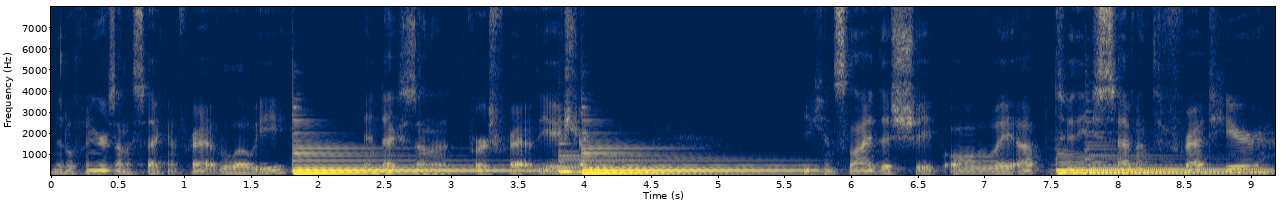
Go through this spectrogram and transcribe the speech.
middle finger's on the second fret of the low E, index is on the first fret of the A string. You can slide this shape all the way up to the 7th fret here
